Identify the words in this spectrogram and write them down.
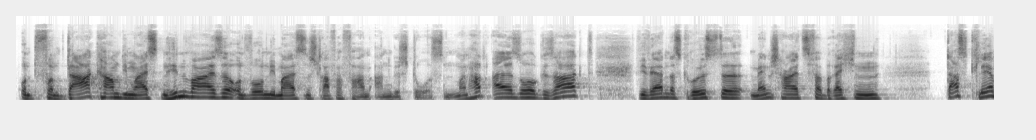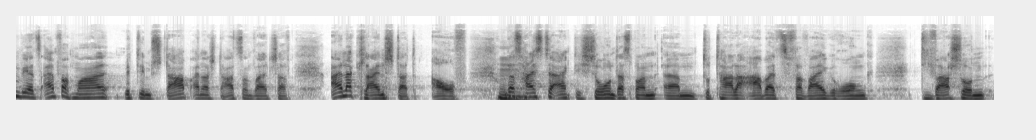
Und von da kamen die meisten Hinweise und wurden die meisten Strafverfahren angestoßen. Man hat also gesagt, wir werden das größte Menschheitsverbrechen das klären wir jetzt einfach mal mit dem Stab einer Staatsanwaltschaft einer Kleinstadt auf. Und hm. das heißt ja eigentlich schon, dass man ähm, totale Arbeitsverweigerung, die war schon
